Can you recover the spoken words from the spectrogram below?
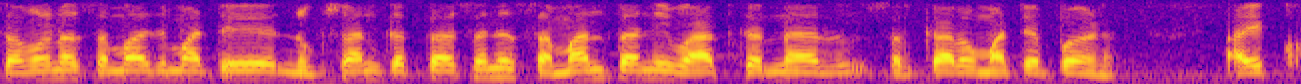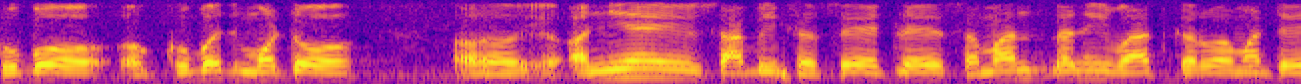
સવર્ણ સમાજ માટે નુકસાન કરતા હશે અને સમાનતાની વાત કરનાર સરકારો માટે પણ આ એક ખૂબ ખૂબ જ મોટો અન્યાય સાબિત થશે એટલે સમાનતાની વાત કરવા માટે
